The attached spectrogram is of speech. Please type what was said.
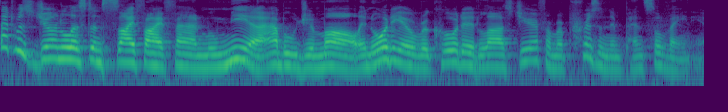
That was journalist and sci fi fan Mumia Abu Jamal in audio recorded last year from a prison in Pennsylvania.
